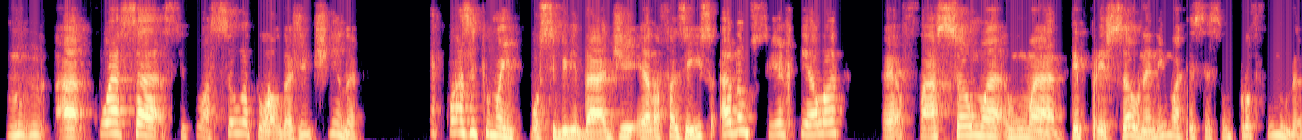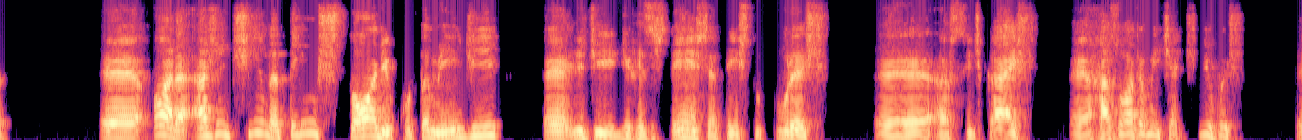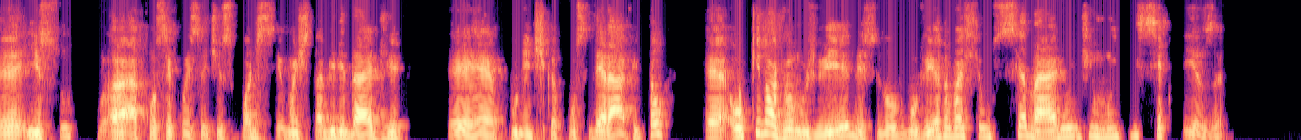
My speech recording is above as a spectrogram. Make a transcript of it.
a, com essa situação atual da Argentina, é quase que uma impossibilidade ela fazer isso, a não ser que ela é, faça uma, uma depressão, né, nem uma recessão profunda. É, ora, a Argentina tem um histórico também de, é, de, de, resistência, tem estruturas é, sindicais é, razoavelmente ativas. É, isso, a, consequência disso pode ser uma estabilidade política considerável. Então, o que nós vamos ver nesse novo governo vai ser um cenário de muita incerteza.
